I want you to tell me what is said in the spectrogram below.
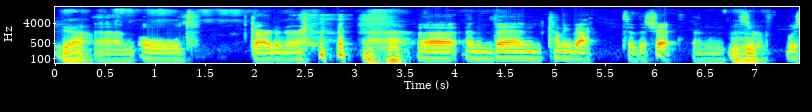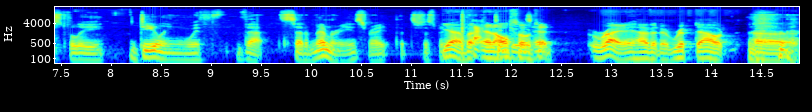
Yeah. um, old gardener, uh, and then coming back to the ship and Mm-hmm. sort of wistfully dealing with that set of memories, right? That's just been yeah, but and also to, right, have it ripped out uh,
